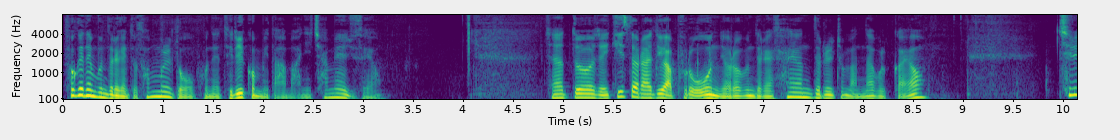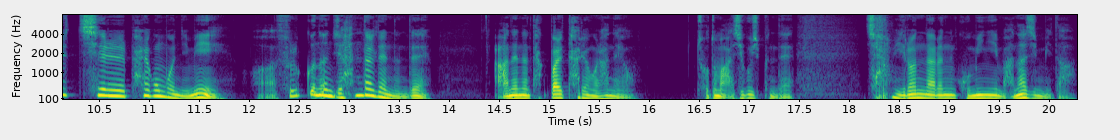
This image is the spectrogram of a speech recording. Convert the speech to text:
소개된 분들에게 또 선물도 보내드릴 겁니다. 많이 참여해주세요. 자, 또 저희 Kiss the Radio 앞으로 온 여러분들의 사연들을 좀 만나볼까요? 7780번님이 어, 술 끊은 지 한 달 됐는데 아내는 닭발 타령을 하네요. 저도 마시고 싶은데 참 이런 날은 고민이 많아집니다.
